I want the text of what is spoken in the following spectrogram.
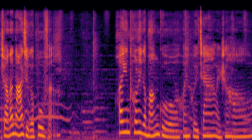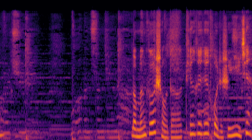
讲的哪几个部分？欢迎拖了一个芒果，欢迎回家，晚上好。冷门歌手的天黑黑或者是遇见，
